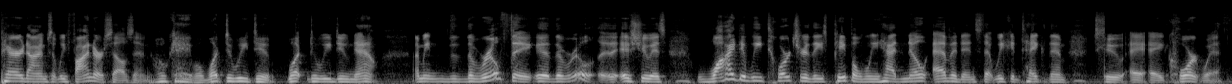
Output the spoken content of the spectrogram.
paradigms that we find ourselves in. Okay, well, what do we do? What do we do now? I mean, the, the, real thing, uh, the real uh, issue is why did we torture these people when we had no evidence that we could take them to a, a court with?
